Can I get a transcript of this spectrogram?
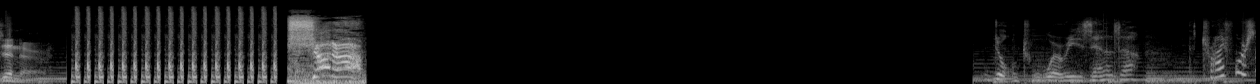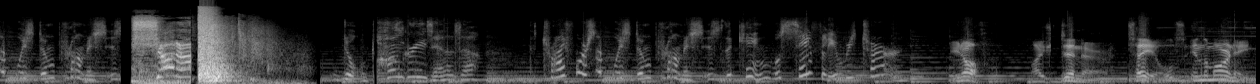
dinner. Shut up! Don't worry, Zelda. The Triforce of Wisdom promises- SHUT UP! Don't hungry, Zelda. The Triforce of Wisdom promises the king will safely return. Enough. My dinner sails in the morning.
